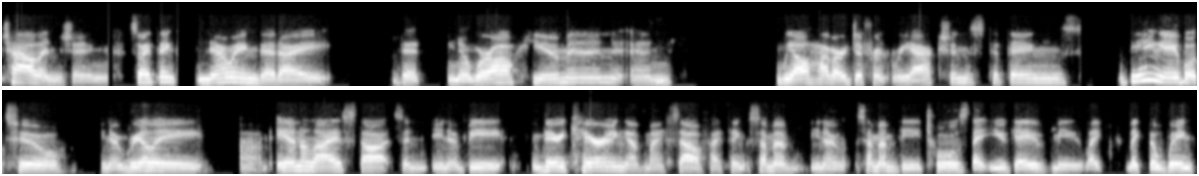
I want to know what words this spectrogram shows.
challenging so i think knowing that I, that, you know, we're all human and we all have our different reactions to things. Being able to, you know, really um, analyze thoughts and you know be very caring of myself i think some of you know some of the tools that you gave me like like the wink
